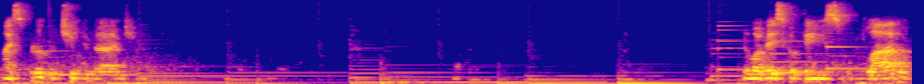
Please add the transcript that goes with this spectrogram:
mais produtividade. Uma vez que eu tenho isso claro,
